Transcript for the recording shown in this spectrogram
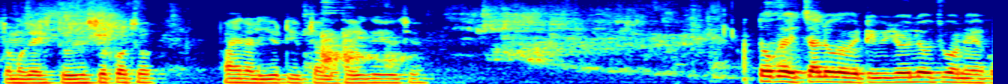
તમે ગાઈઝ જોઈ શકો છો. ફાઇનલી યુટ્યુબ ચાલુ થઈ ગયું છે. તો કઈ ચાલુ હવે ટીવી જોઈ લઉં છું અને એક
